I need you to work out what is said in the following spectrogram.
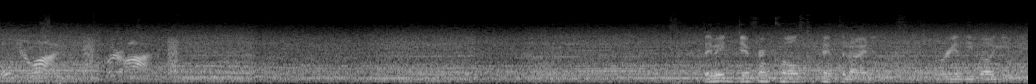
Hold your line. Clear high. They made different calls to pit tonight, and it's really bugging me.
